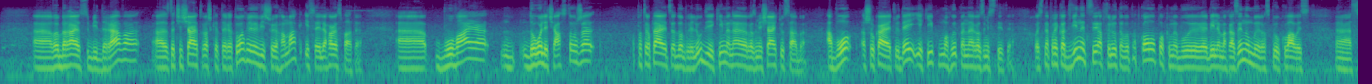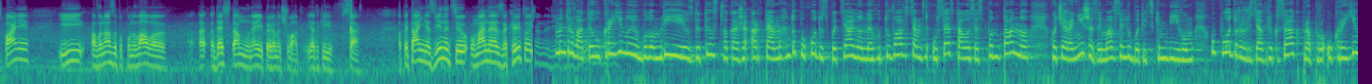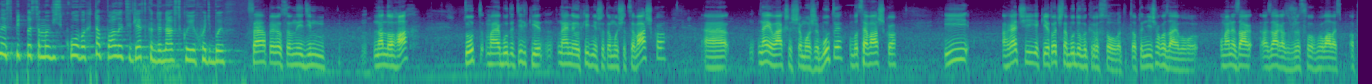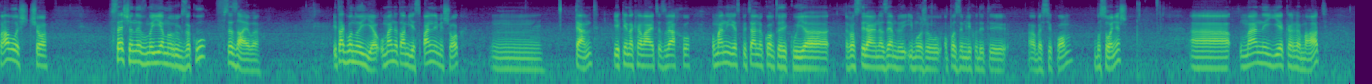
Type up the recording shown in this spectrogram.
е, вибираю собі дерева, е, зачищаю трошки територію, вішаю гамак і все, лягаю спати. Буває доволі часто вже потрапляються добрі люди, які мене розміщають у себе. Або шукають людей, які могли б мене розмістити. Ось, наприклад, в Вінниці абсолютно випадково, поки ми були біля магазину, ми розпілкувались е, з пані, і вона запропонувала е, е, десь там у неї переночувати. Я такий, все. А питання з Вінницею у мене закрито. Мандрувати Україною було мрією з дитинства, каже Артем. До походу спеціально не готувався. Усе сталося спонтанно, хоча раніше займався любительським бігом. У подорож взяв рюкзак, прапор України з підписами військових та палиці для скандинавської ходьби. Це пересувний дім на ногах. Тут має бути тільки найнеобхідніше, тому що це важко. Е, найлегше, що може бути, бо це важко. І речі, які я точно буду використовувати, тобто нічого зайвого. У мене зараз вже сформувалось правило, що все, що не в моєму рюкзаку, все зайве. І так воно і є. У мене там є спальний мішок, тент, який накривається зверху. У мене є спеціальна ковдра, яку я розстеляю на землю і можу по землі ходити а, босиком, босоніж. У мене є каремат.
